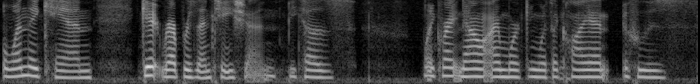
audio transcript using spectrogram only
when they can get representation because like right now I'm working with a client whose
